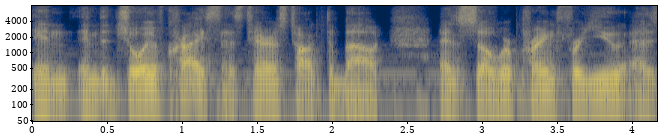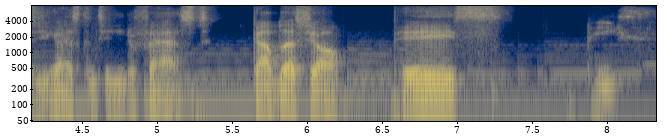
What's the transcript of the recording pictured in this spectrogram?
in in the joy of Christ, as Terrence talked about. And so we're praying for you as you guys continue to fast. God bless y'all. Peace. Peace.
